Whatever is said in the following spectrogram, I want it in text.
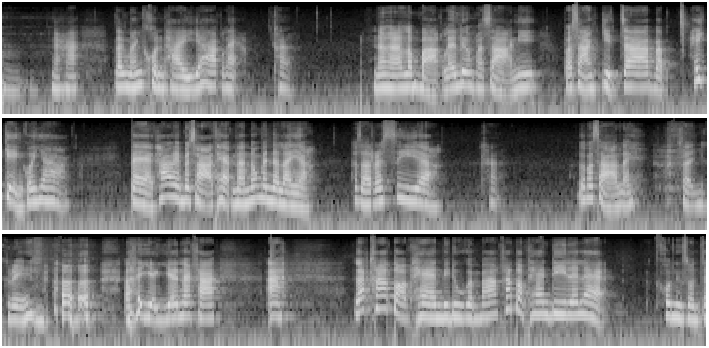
อืมนะคะ ดังนั้นคนไทยยากแหละค่ะนะคะลำบากและเรื่องภาษานี่ภาษาอังกฤษจะแบบให้เก่งก็ยาก แต่ถ้าเป็นภาษาแถบนั้นต้องเป็นอะไรอะภาษารัสเซียค่ะแล้วภาษาอะไร ภาษายูเครนอะไรอย่างเงี้ยนะคะอะแล้วค่าตอบแทนไปดูกันบ้าง ค่าตอบแทนดีเลยแหละ คนถึงสนใจ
